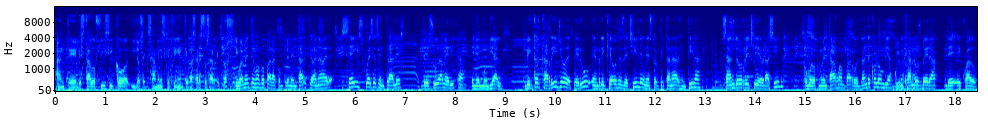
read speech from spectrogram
ante el estado físico y los exámenes que tienen que pasar estos árbitros. Igualmente, Juanpo, para complementar que van a haber seis jueces centrales de Sudamérica en el Mundial. Víctor Carrillo de Perú, Enrique Oces de Chile, Néstor Pitana de Argentina, Sandro Ricci de Brasil, como lo comentaba Juanpa Roldán de Colombia y Carlos Vera de Ecuador.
